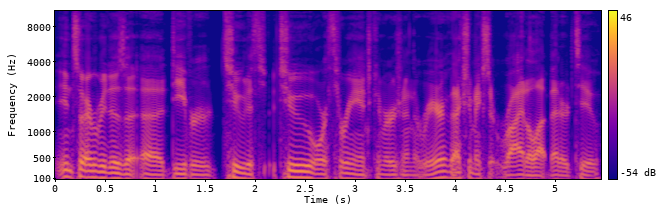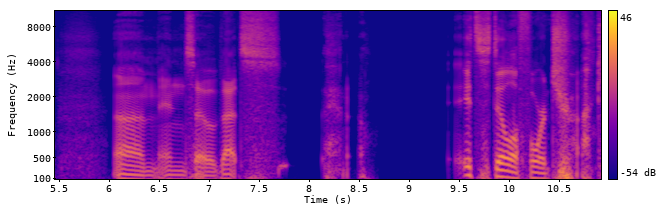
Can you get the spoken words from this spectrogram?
and so everybody does a, a Deaver two to th- two or three inch conversion in the rear. That actually makes it ride a lot better too. Um, and so that's I don't know. It's still a Ford truck.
